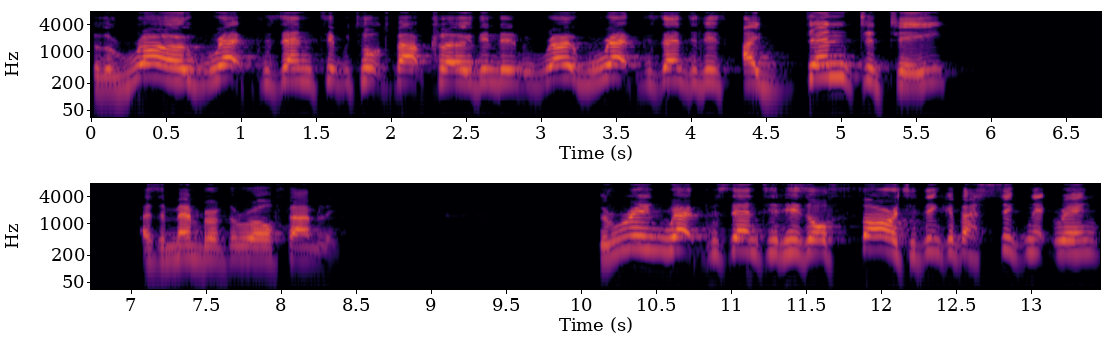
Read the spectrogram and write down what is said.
So the robe represented, we talked about clothing, didn't we? Robe represented his identity as a member of the royal family. The ring represented his authority. Think of a signet ring.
